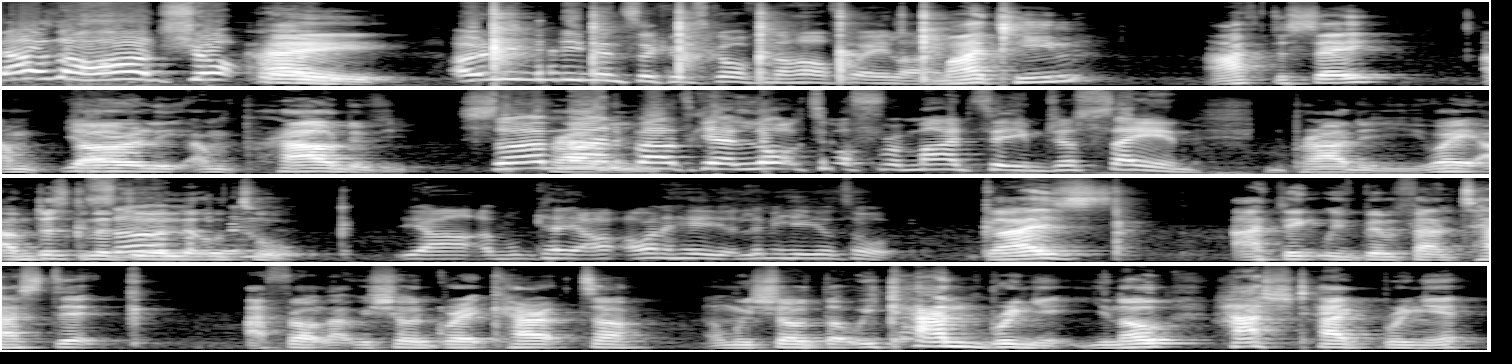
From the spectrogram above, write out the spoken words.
That was a hard shot, bro. hey, Only Manny Minter could score from the halfway line. my team. I have to say, I'm Yo. thoroughly. I'm proud of you. Certain proud man you. about to get locked off from my team. Just saying. I'm proud of you. Wait, I'm just gonna do a little talk. Yeah. Okay. I, I want to hear you. Let me hear your talk. Guys, I think we've been fantastic. I felt like we showed great character and we showed that we can bring it, you know? Hashtag bring it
